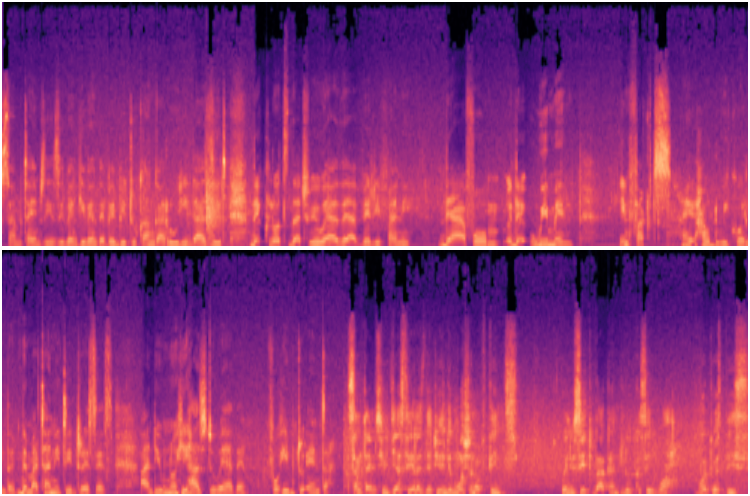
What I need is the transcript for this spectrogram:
Sometimes he's even given the baby to kangaroo. He does it. The clothes that we wear, they are very funny. They are for the women. In fact, how do we call them? The maternity dresses. And you know he has to wear them for him to enter. Sometimes you just realize that you're in the motion of things when you sit back and look and say, wow, what was this?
